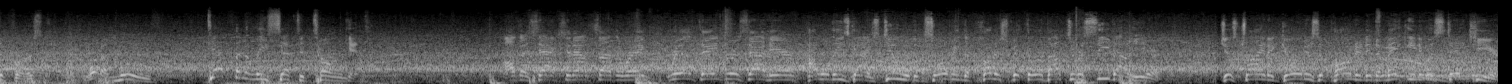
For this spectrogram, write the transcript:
First. What a move. Definitely sets a tone. All this action outside the ring, real dangerous out here. How will these guys do with absorbing the punishment they're about to receive out here? Just trying to goad his opponent into making a mistake here.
